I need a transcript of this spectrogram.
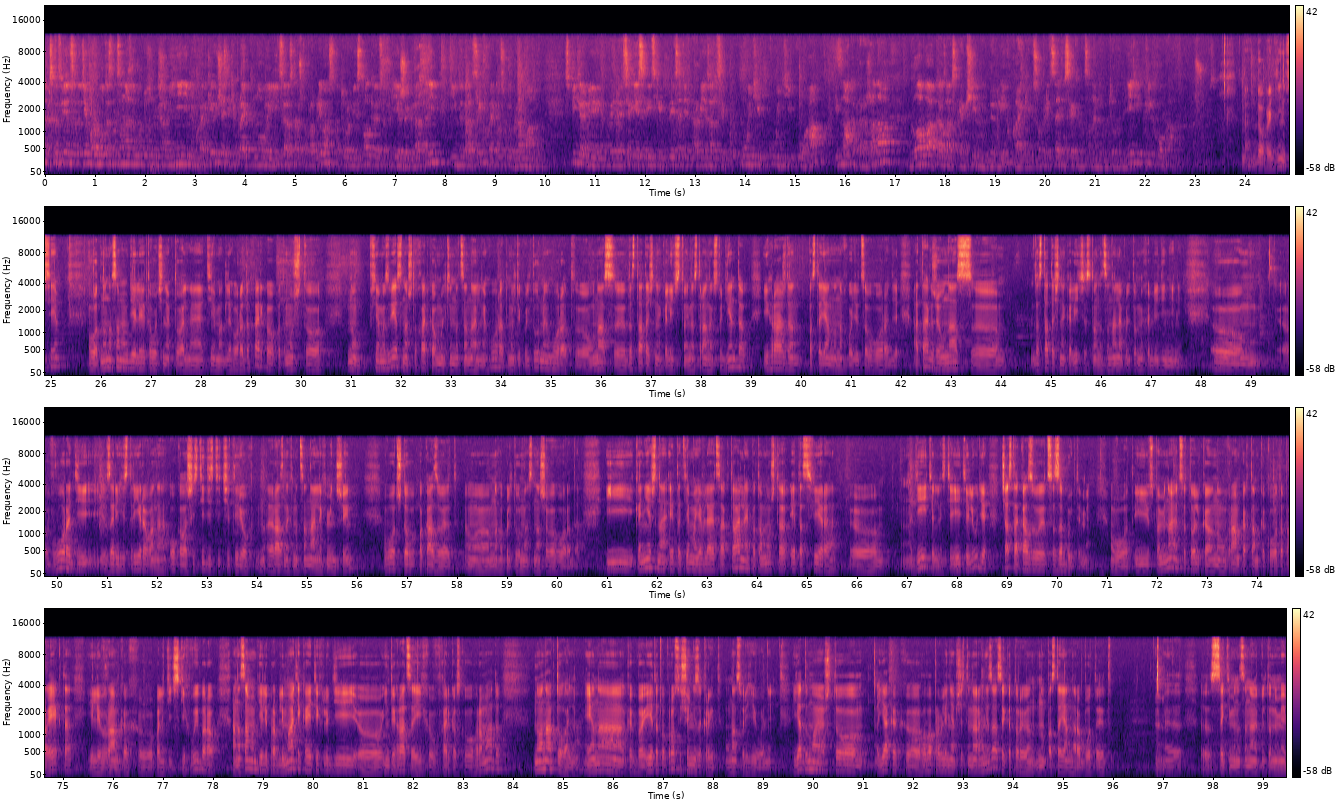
Ежегодная пресс-конференция на тему работы с национально-культурными объединениями в Харькове. Участники проекта «Новые лица» расскажут о проблемах, с которыми сталкиваются приезжие граждане и интеграции в харьковскую громаду. Спикерами являются Сергей Савицкий, председатель организации «Мультикульти УА» и Мака Каражанова, глава казахской общины Берлин в Харькове, сопредседатель Совета национально-культурных объединений Прихога. Добрый день всем. Вот, но на самом деле это очень актуальная тема для города Харькова, потому что ну, всем известно, что Харьков мультинациональный город, мультикультурный город. У нас э, достаточное количество иностранных студентов и граждан постоянно находится в городе, а также у нас э, достаточное количество национально-культурных объединений. В городе зарегистрировано около 64 разных национальных меньшин, вот, что показывает э, многокультурность нашего города. И, конечно, эта тема является актуальной, потому что эта сфера э, деятельности, и эти люди часто оказываются забытыми. Вот, и вспоминаются только ну, в рамках там, какого-то проекта или в рамках э, политических выборов. А на самом деле проблематика этих людей, э, интеграция их в Харьковскую громаду, но она актуальна, и она как бы и этот вопрос еще не закрыт у нас в регионе. Я думаю, что я как э, глава правления общественной организации, которая ну, постоянно работает э, э, с этими национально-культурными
